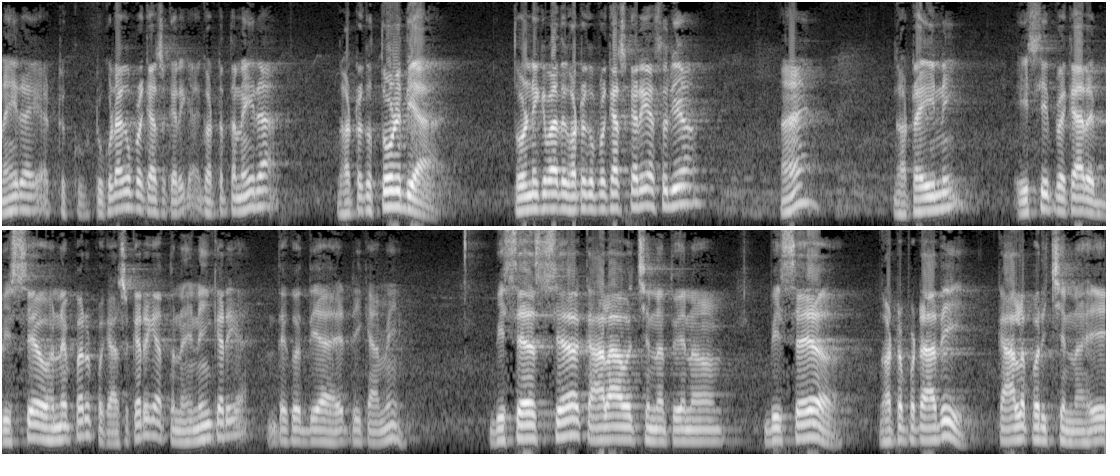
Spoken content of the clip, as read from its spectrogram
नहीं रहेगा। टुकड़ा को प्रकाश करेगा। घट तो नहीं रहा। घट को तोड़ दिया। तोड़ने के बाद घट को प्रकाश करेगा सूर्य? हैं? घट ही नहीं। इसी प्रकार विषय होने पर प्रकाश करेगा तो नहीं नहीं करेगा। देखो दिया है टीका में। विषयस्य कालावच्छिन्नत्वेन। विषय घटपट आदि काल परिच्छिन्न है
